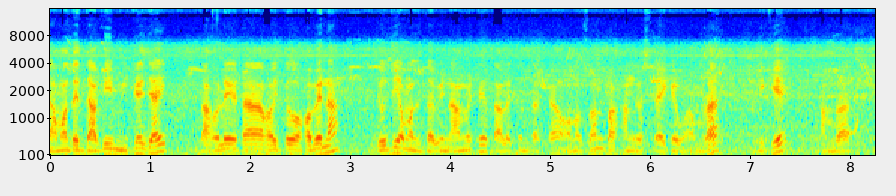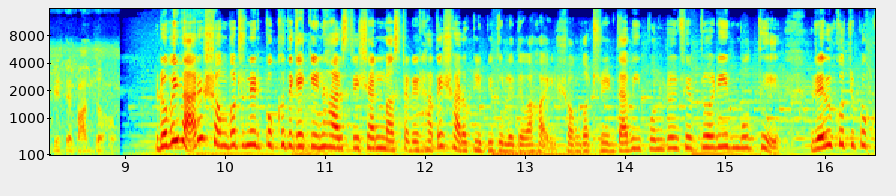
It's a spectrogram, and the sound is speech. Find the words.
আমাদের দাবি মিটে যায় তাহলে এটা হয়তো হবে না। যদি আমাদের দাবি না মেটে তাহলে কিন্তু একটা অনশন বা হাঙ্গার স্ট্রাইকে আমরা দিকে আমরা যেতে বাধ্য হব। রবিবার সংগঠনের পক্ষ থেকে কিনহার স্টেশন মাস্টারের হাতে স্মারকলিপি তুলে দেওয়া হয়। সংগঠনের দাবি, পনেরোই ফেব্রুয়ারির মধ্যে রেল কর্তৃপক্ষ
